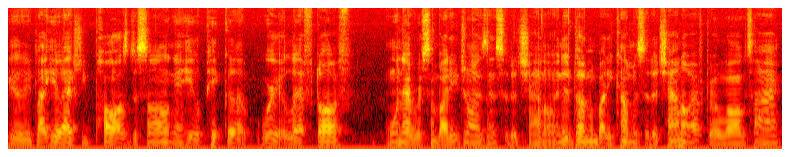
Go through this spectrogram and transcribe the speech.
Like he'll actually pause the song and he'll pick up where it left off whenever somebody joins into the channel. And if nobody comes into the channel after a long time,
